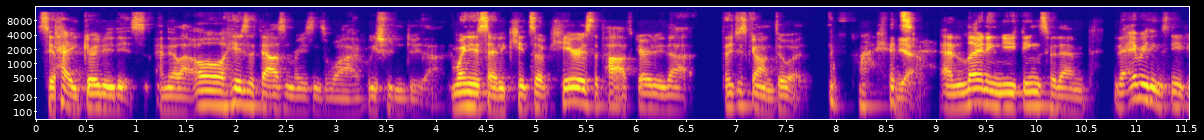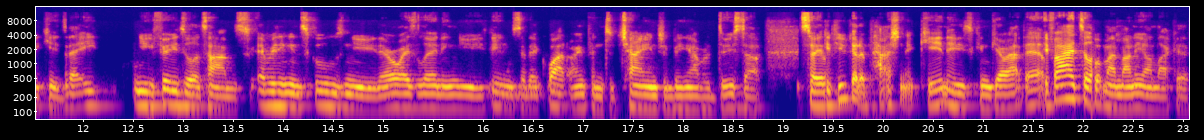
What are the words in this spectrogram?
So, hey, go do this, and they're like, oh, here's a thousand reasons why we shouldn't do that. When you say to kids, look, here is the path, go do that, they just go and do it yeah. And learning new things for them. You know, everything's new for kids. They eat new foods all the time. Everything in school's new. They're always learning new things. So they're quite open to change and being able to do stuff. So if you've got a passionate kid who can go out there, if I had to put my money on like a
